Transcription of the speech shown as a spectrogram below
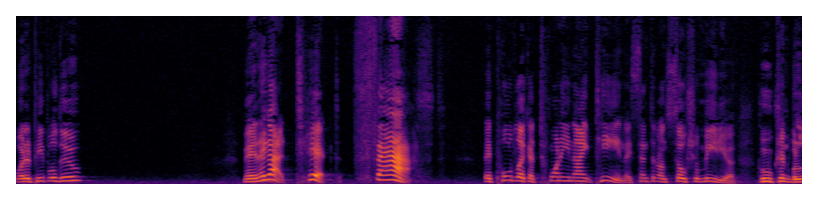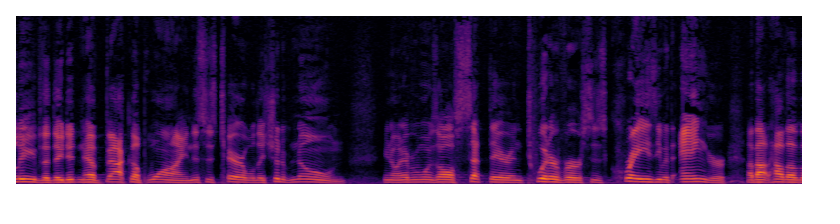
What did people do? Man, they got ticked fast. They pulled like a 2019. They sent it on social media. Who can believe that they didn't have backup wine? This is terrible. They should have known. You know, and everyone was all set there in Twitterverse crazy with anger about how the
